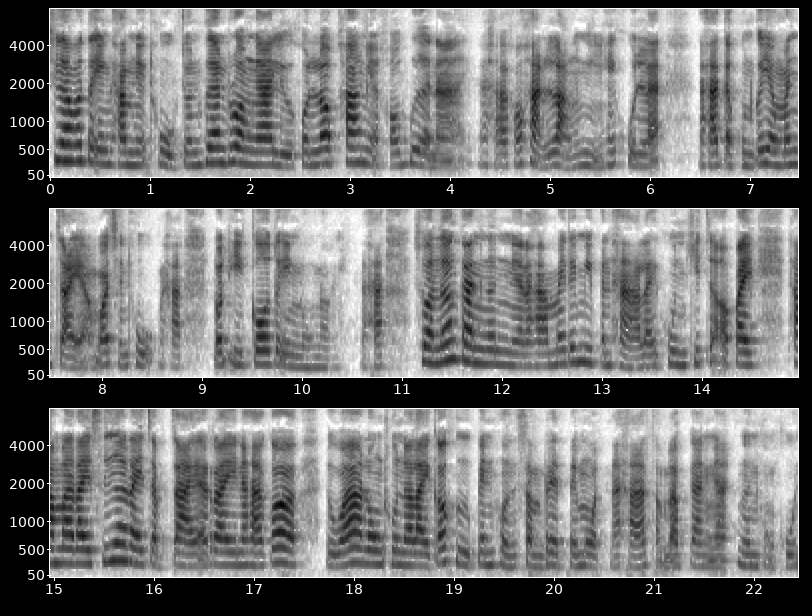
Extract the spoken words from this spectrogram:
เชื่อว่าตัวเองทำเนี่ยถูกจนเพื่อนร่วมงานหรือคนรอบข้างเนี่ยเขาเบื่อหน่ายนะคะเขาหันหลังหนีให้คุณแล้วนะคะ แต่คุณก็ยังมั่นใจอะว่าฉันถูกนะคะ ลดอีโก้ตัวเองลงหน่อยนะคะ ส่วนเรื่องการเงินเนี่ยนะคะ ไม่ได้มีปัญหาอะไรคุณคิดจะเอาไปทำอะไรซื้ออะไรจับจ่ายอะไรนะคะ ก็หรือว่าลงทุนอะไรก็คือเป็นผลสำเร็จไปหมดนะคะสำหรับการงเงินของคุณ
